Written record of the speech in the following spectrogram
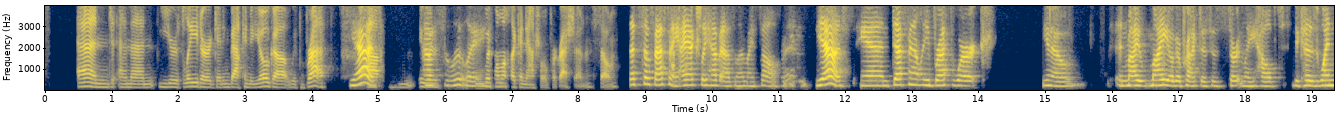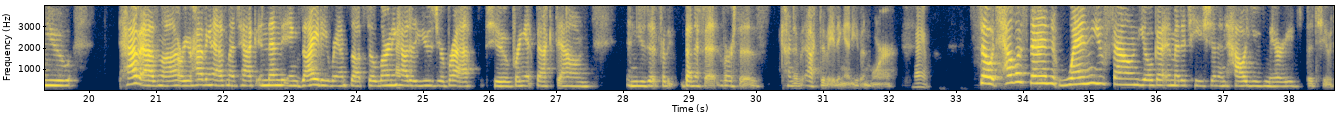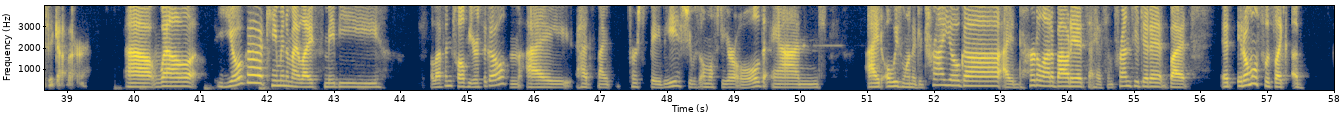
end and then years later getting back into yoga with breath yes um, it absolutely was, it was almost like a natural progression so. That's so fascinating. I actually have asthma myself and yes and definitely breath work you know in my my yoga practice has certainly helped because when you have asthma or you're having an asthma attack and then the anxiety ramps up. So learning how to use your breath to bring it back down and use it for the benefit versus kind of activating it even more. Right. So tell us then when you found yoga and meditation and how you've married the two together. Uh, well yoga came into my life maybe 11, 12 years ago. Um, I had my first baby. She was almost a year old. And I'd always wanted to try yoga. I'd heard a lot about it. I had some friends who did it, but it, it almost was like a,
